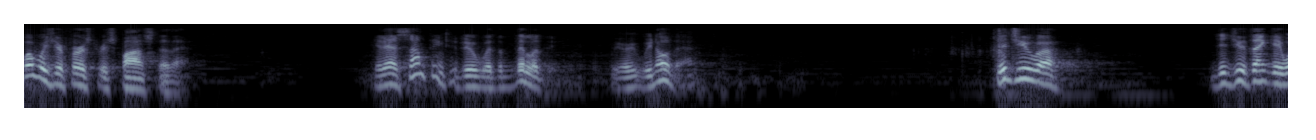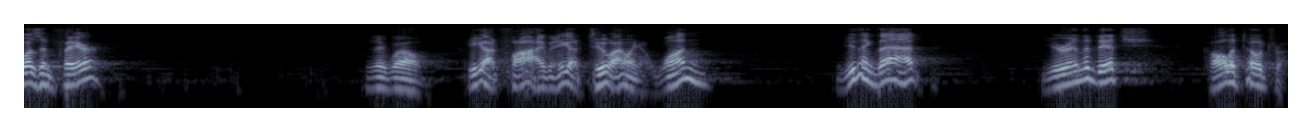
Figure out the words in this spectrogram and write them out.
What was your first response to that? It has something to do with ability. We, know that. Did you, uh, did you think it wasn't fair? You say, well, he got five and he got two. I only got one. If you think that, you're in the ditch. Call a tow truck.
